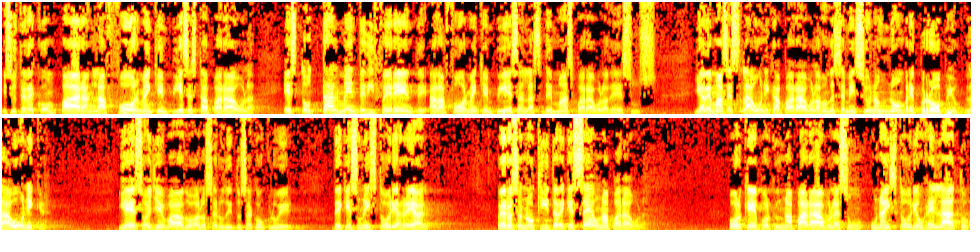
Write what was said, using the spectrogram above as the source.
y si ustedes comparan la forma en que empieza esta parábola, es totalmente diferente a la forma en que empiezan las demás parábolas de Jesús. Y además es la única parábola donde se menciona un nombre propio, la única. Y eso ha llevado a los eruditos a concluir de que es una historia real, pero eso no quita de que sea una parábola. ¿Por qué? Porque una parábola es una historia, un relato,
